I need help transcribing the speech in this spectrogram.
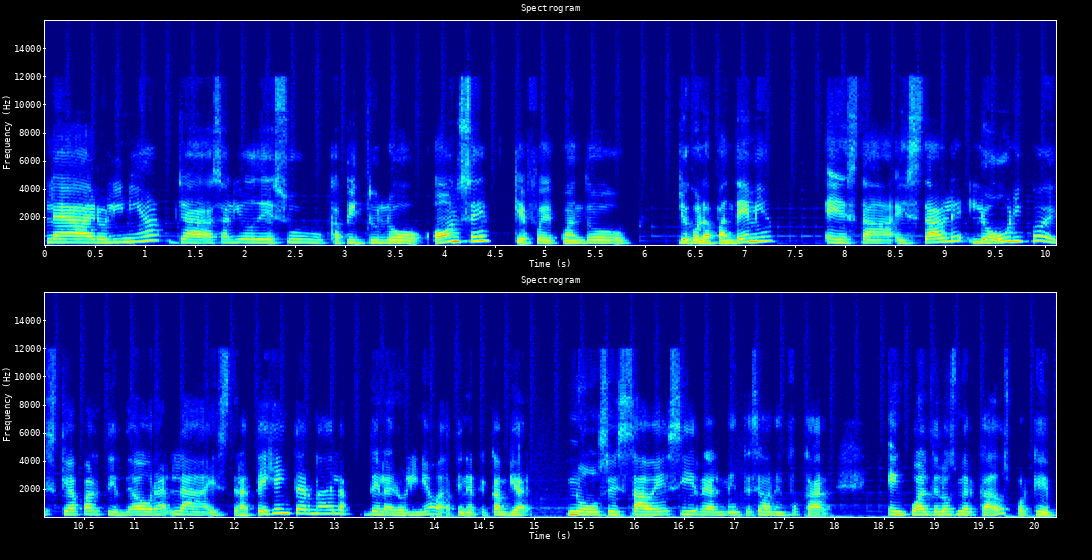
La aerolínea ya salió de su capítulo 11, que fue cuando llegó la pandemia está estable. Lo único es que a partir de ahora la estrategia interna de la, de la aerolínea va a tener que cambiar. No se sabe si realmente se van a enfocar en cuál de los mercados, porque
